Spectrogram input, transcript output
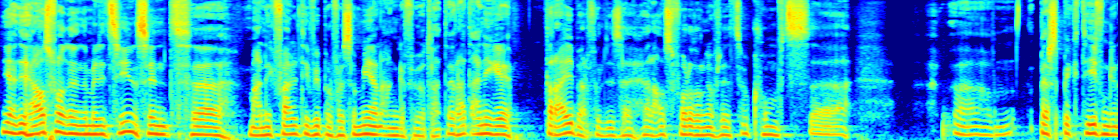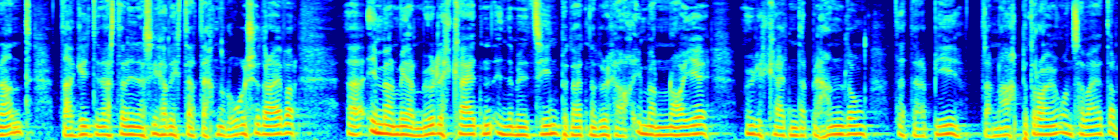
Ja, die Herausforderungen in der Medizin sind äh, mannigfaltig, wie Professor Mian angeführt hat. Er hat einige Treiber für diese Herausforderungen für die Zukunftsperspektiven äh, äh, genannt. Da gilt in erster Linie sicherlich der technologische Treiber. Äh, immer mehr Möglichkeiten in der Medizin bedeutet natürlich auch immer neue Möglichkeiten der Behandlung, der Therapie, der Nachbetreuung und so weiter.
